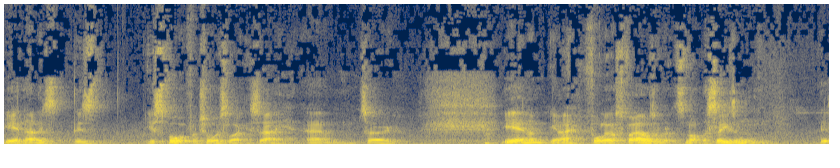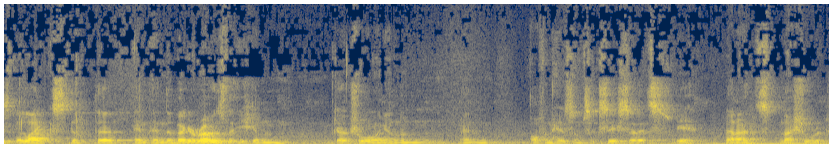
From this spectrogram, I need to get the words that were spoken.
yeah, no, there's there's your sport for choice, like you say. Um, so yeah, and you know, if all else fails, if it's not the season, there's the lakes, the, the and, and the bigger rivers that you can go trawling in and, and often have some success. So that's yeah, no, no, it's no shortage.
